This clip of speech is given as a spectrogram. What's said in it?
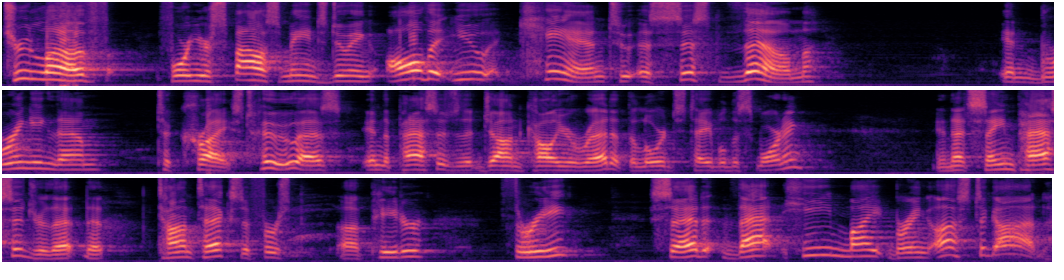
True love for your spouse means doing all that you can to assist them in bringing them to Christ, who, as in the passage that John Collier read at the Lord's table this morning, in that same passage or that, that context of 1 uh, Peter 3, said that he might bring us to God.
